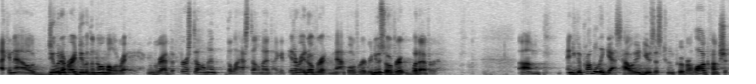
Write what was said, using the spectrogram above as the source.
I can now do whatever I do with a normal array. I can grab the first element, the last element, I can iterate over it, map over it, reduce over it, whatever. Um, and you could probably guess how we would use this to improve our log function.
